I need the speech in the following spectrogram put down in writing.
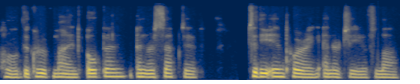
Hold the group mind open and receptive to the inpouring energy of love.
